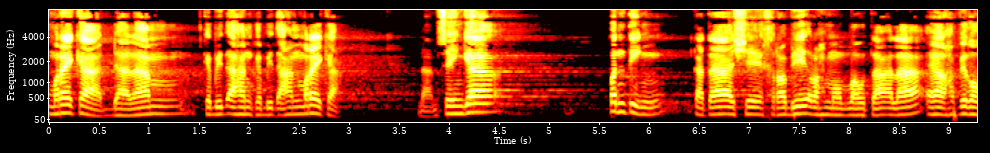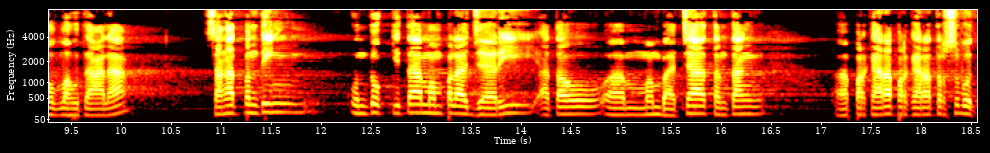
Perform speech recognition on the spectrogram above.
mereka dalam kebidahan-kebidahan mereka. Nah, sehingga penting kata Syekh Rabi rahimahullah taala eh hafizahullah taala sangat penting untuk kita mempelajari atau uh, membaca tentang e, perkara-perkara tersebut.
